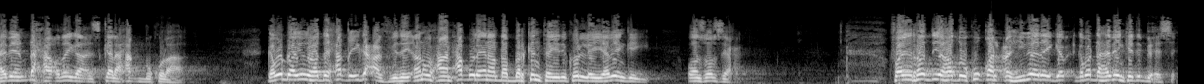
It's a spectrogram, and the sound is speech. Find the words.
Habeen dhaxa odaygaa iskale xaq buu ku lahaa. Gabadho ayadu hadday xaqi iga cafiday anu waxaan xaq u leh inaan dhabarkantaydi kolley habeenkaygii waan soo seexay fain radiya hadduu ku qanco hibeeday gabadha habeenkeedi bixisay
